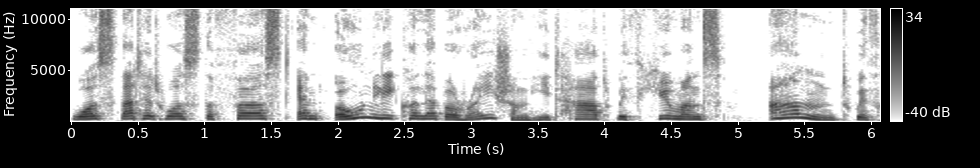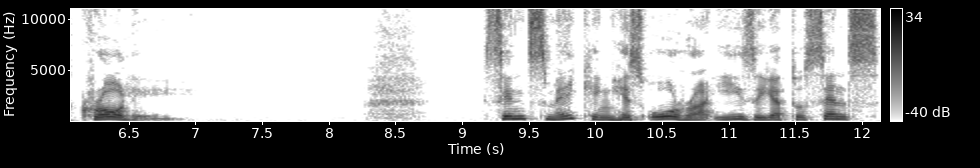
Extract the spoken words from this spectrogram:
was that it was the first and only collaboration he'd had with humans and with Crawley. Since making his aura easier to sense,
